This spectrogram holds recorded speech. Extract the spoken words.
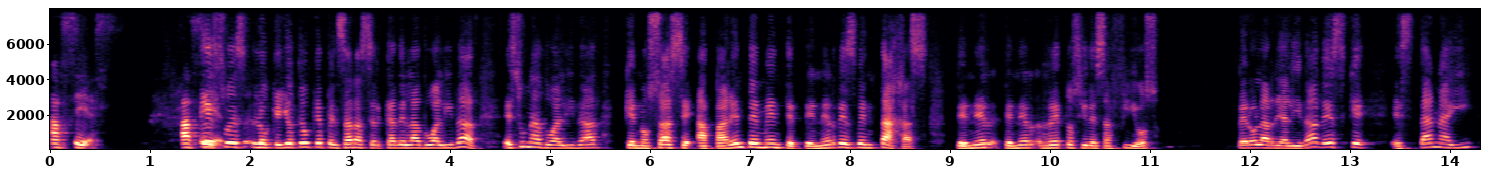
Así es. Eso es. lo que yo tengo que pensar acerca de la dualidad. Es una dualidad que nos hace aparentemente tener desventajas, tener, tener retos y desafíos, pero la realidad es que están ahí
